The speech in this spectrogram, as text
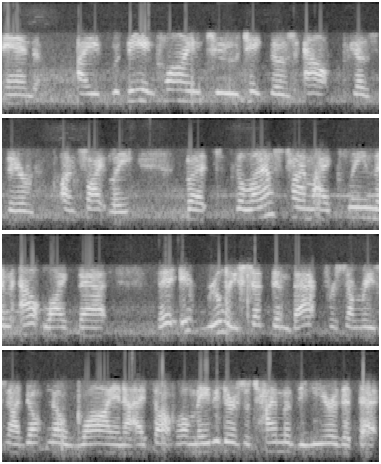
and I would be inclined to take those out because they're unsightly. But the last time I cleaned them out like that, it really set them back for some reason. I don't know why. And I thought, well, maybe there's a time of the year that that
